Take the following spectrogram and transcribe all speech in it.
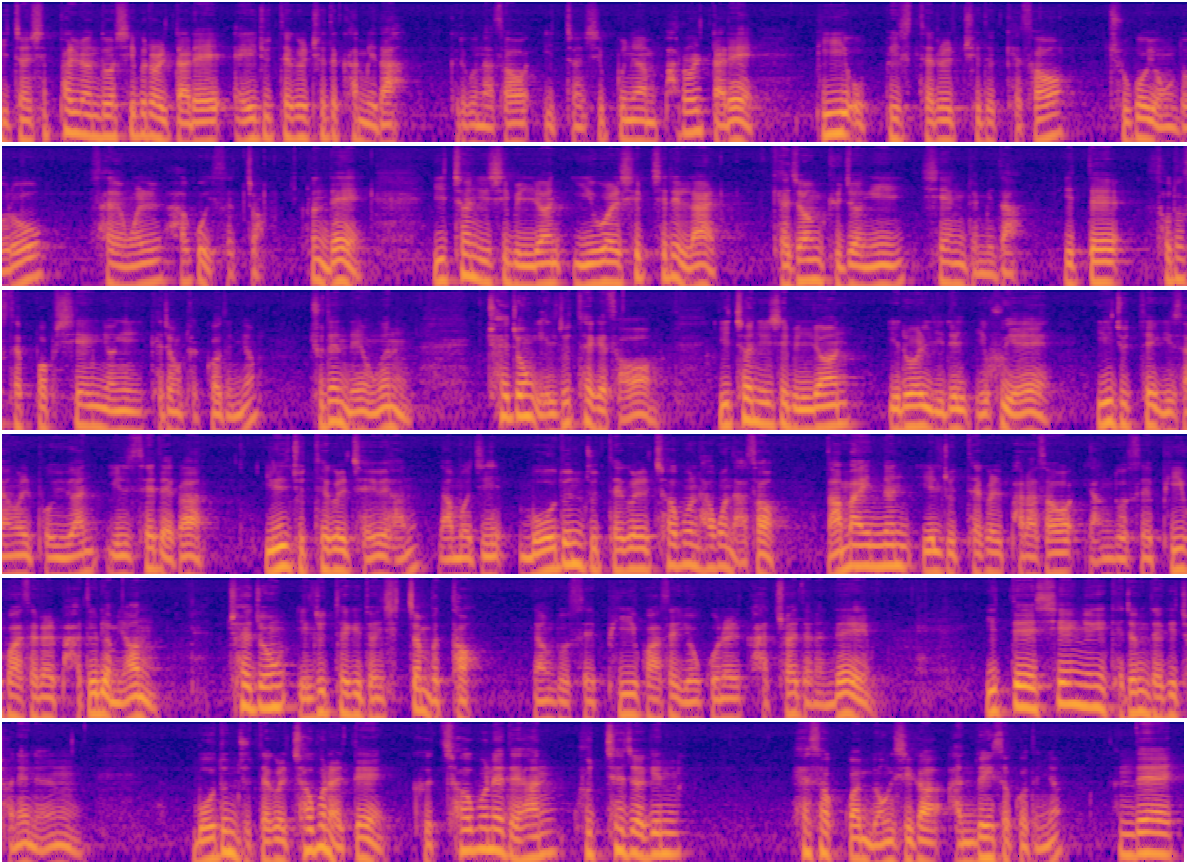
2018년도 11월 달에 A주택을 취득합니다. 그리고 나서 2019년 8월 달에 B오피스텔을 취득해서 주거 용도로 사용을 하고 있었죠. 그런데 2021년 2월 17일 날 개정 규정이 시행됩니다. 이때 소득세법 시행령이 개정됐거든요. 주된 내용은 최종 1주택에서 2021년 1월 1일 이후에 2주택 이상을 보유한 1세대가 1주택을 제외한 나머지 모든 주택을 처분하고 나서 남아있는 1주택을 팔아서 양도세 비과세를 받으려면 최종 1주택이 된 시점부터 양도세 비과세 요건을 갖춰야 되는데 이때 시행령이 개정되기 전에는 모든 주택을 처분할 때 그 처분에 대한 구체적인 해석과 명시가 안 돼 있었거든요. 근데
